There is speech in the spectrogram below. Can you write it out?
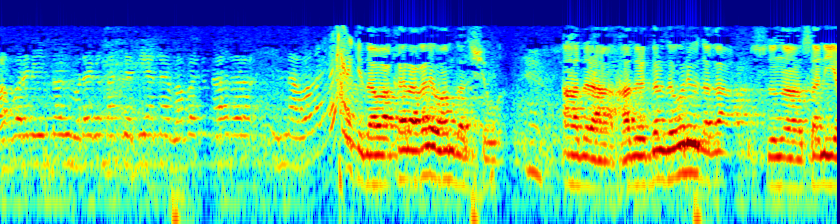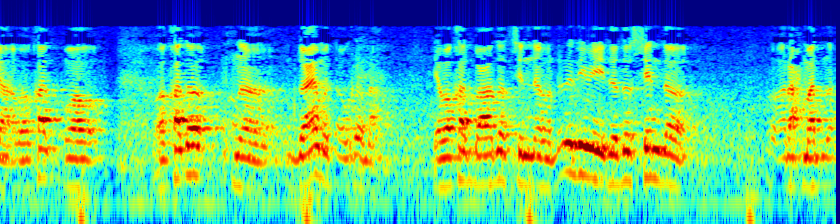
اخبرني ابن ابي مليكه عن جدي ان بابا كان هذا ان کہ دا واقعہ اگر وہ ہم دس شو حاضر حاضر کر زوری دغا سنا سنیا وقت وقت دعاء متوکلنا یہ وقت بعد سنہ ردی وی د سند رحمتنا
